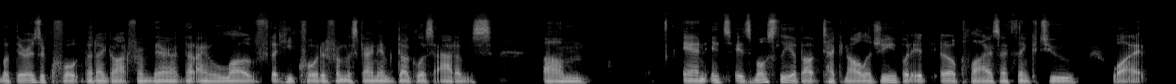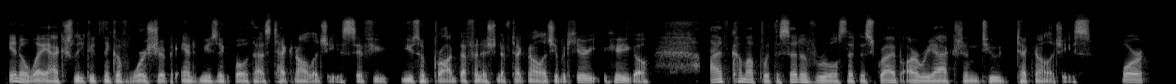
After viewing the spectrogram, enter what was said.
But there is a quote that i got from there that i love that he quoted from this guy named douglas adams. Um, and it's it's mostly about technology, but it, it applies, I think, to well, in a way, actually, you could think of worship and music both as technologies if you use a broad definition of technology. But here, here you go. I've come up with a set of rules that describe our reaction to technologies, or,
